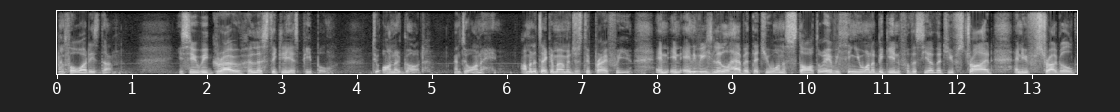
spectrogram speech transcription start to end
and for what He's done. You see, we grow holistically as people to honor God and to honor Him. I'm going to take a moment just to pray for you. In, in any little habit that you want to start or everything you want to begin for this year that you've tried and you've struggled,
